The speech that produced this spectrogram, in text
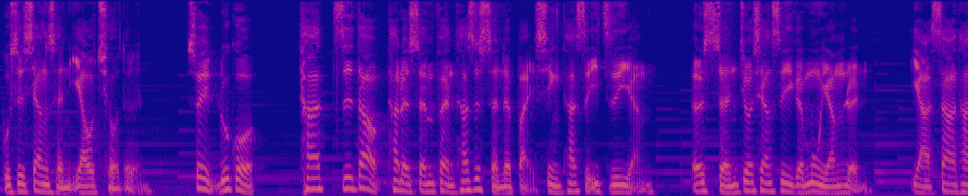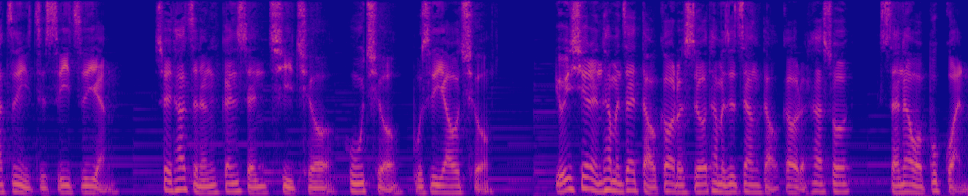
不是向神要求的人。所以，如果他知道他的身份，他是神的百姓，他是一只羊，而神就像是一个牧羊人，亚萨他自己只是一只羊，所以他只能跟神祈求、呼求，不是要求。有一些人他们在祷告的时候，他们是这样祷告的：他说：“神啊，我不管。”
